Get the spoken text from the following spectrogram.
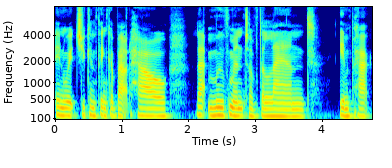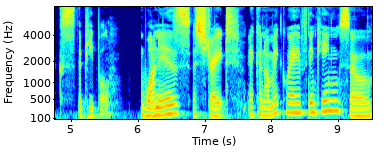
in which you can think about how that movement of the land impacts the people. One is a straight economic way of thinking. So,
